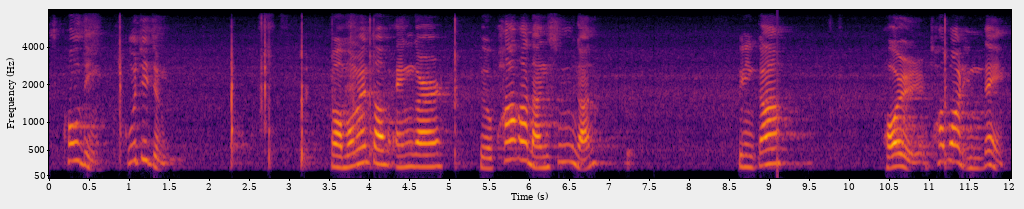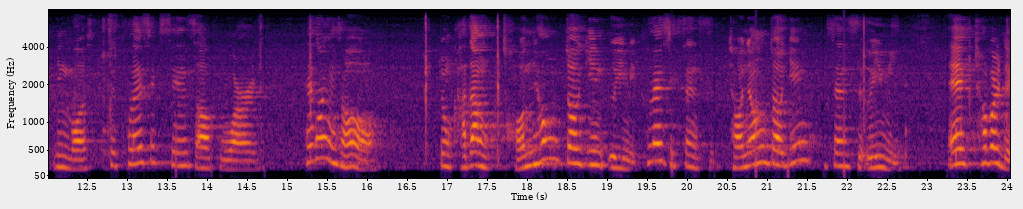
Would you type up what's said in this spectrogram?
scolding, 꾸짖음, 그 moment of anger, 그 화가 난 순간, 그러니까 벌, 처벌인데 in most classic sense of word 세상에서 좀 가장 전형적인 의미, 클래식 센스, 전형적인 센스 의미 의 처벌들.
